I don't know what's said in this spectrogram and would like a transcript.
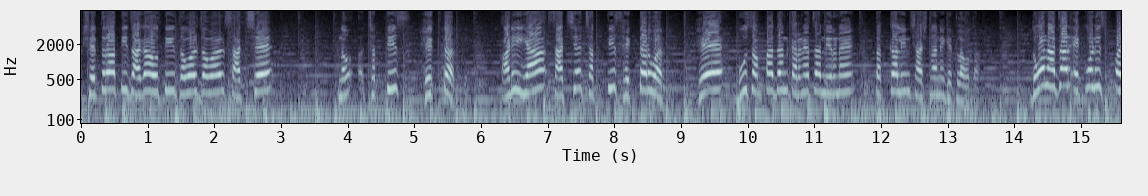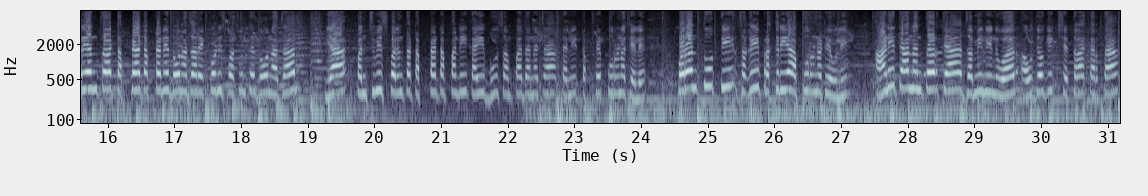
क्षेत्र ती जागा होती जवळजवळ सातशे नऊ छत्तीस हेक्टर. आणि ह्या सातशे छत्तीस हेक्टरवर हे भूसंपादन करण्याचा निर्णय तत्कालीन शासनाने घेतला होता. दोन हजार एकोणीस पर्यंत टप्प्याटप्प्याने दोन हजार एकोणीसपासून ते दोन हजार या पंचवीसपर्यंत टप्प्याटप्प्याने काही भूसंपादनाच्या त्यांनी टप्पे पूर्ण केले. परंतु ती सगळी प्रक्रिया अपूर्ण ठेवली आणि त्यानंतर त्या जमिनींवर औद्योगिक क्षेत्राकरता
